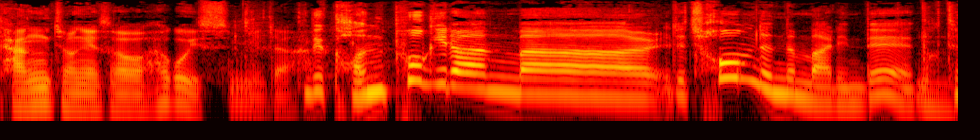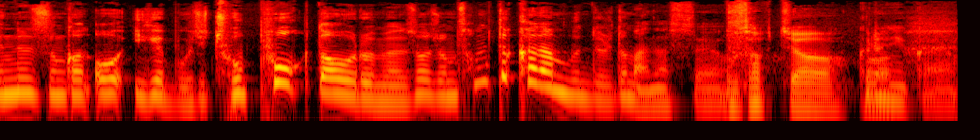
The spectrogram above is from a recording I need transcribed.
당 정에서 하고 있습니다. 근데 건폭이란 말 이제 처음 듣는 말인데 딱 음. 듣는 순간 어 이게 뭐지 조폭 떠오르면서 좀 섬뜩하다는 분들도 많았어요. 무섭죠. 뭐, 그러니까요.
